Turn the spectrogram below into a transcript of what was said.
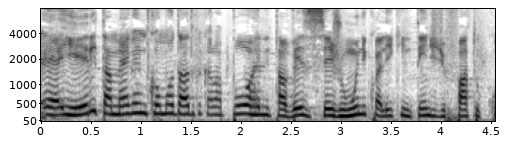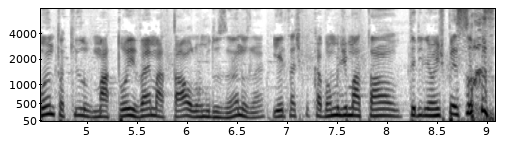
é, e ele tá mega incomodado com aquela porra. Ele talvez seja o único ali que entende de fato quanto aquilo matou e vai matar ao longo dos anos, né? E ele tá tipo, acabamos de matar um trilhão de pessoas.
